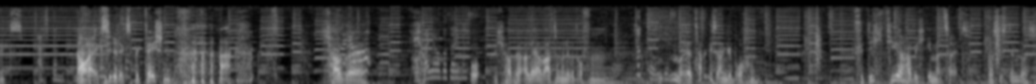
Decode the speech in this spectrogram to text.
Ex... Oh, Exceeded Expectation. ich habe... Ich, oh, ich habe alle Erwartungen übertroffen. Neuer Tag ist angebrochen. Für dich, Tier, habe ich immer Zeit. Was ist denn los?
